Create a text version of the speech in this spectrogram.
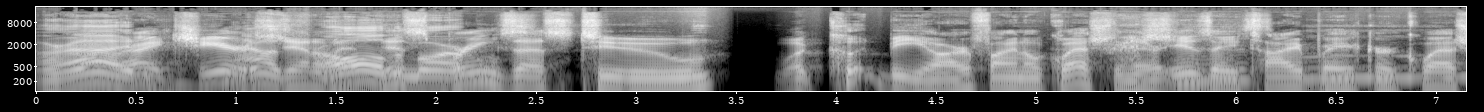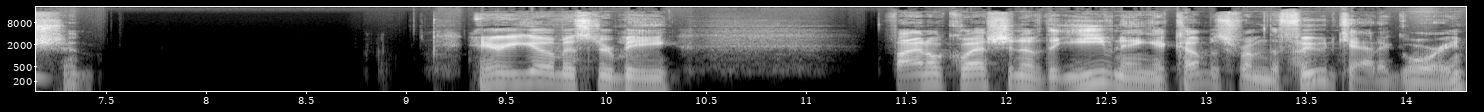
All right. All right, cheers, Now gentlemen. all this marbles. brings us to what could be our final question. There is a tiebreaker mm. question. Here you go, Mr. B. Final question of the evening. It comes from the food category.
